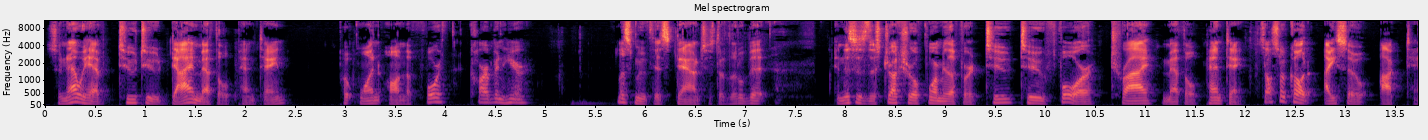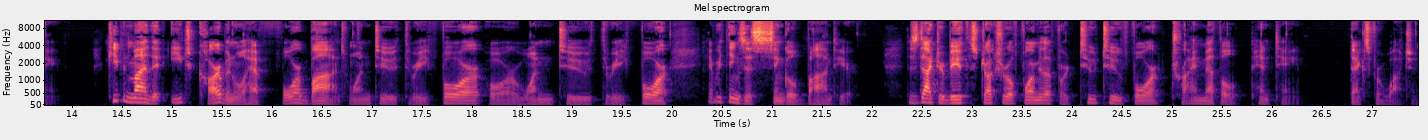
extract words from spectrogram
So now we have 2,2-dimethyl pentane. Put one on the fourth carbon here. Let's move this down just a little bit. And this is the structural formula for 2,2,4-trimethylpentane. It's also called isooctane. Keep in mind that each carbon will have four bonds, one, two, three, four, or one, two, three, four. Everything's a single bond here. This is Dr. B with the structural formula for 2,2,4-trimethylpentane. Thanks for watching.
